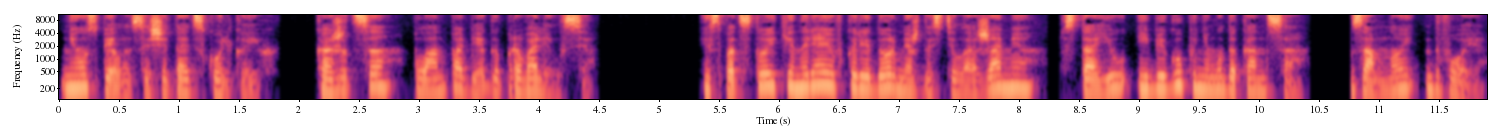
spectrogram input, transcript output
Не успела сосчитать, сколько их. Кажется, план побега провалился. Из-под стойки ныряю в коридор между стеллажами, встаю и бегу по нему до конца. За мной двое.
